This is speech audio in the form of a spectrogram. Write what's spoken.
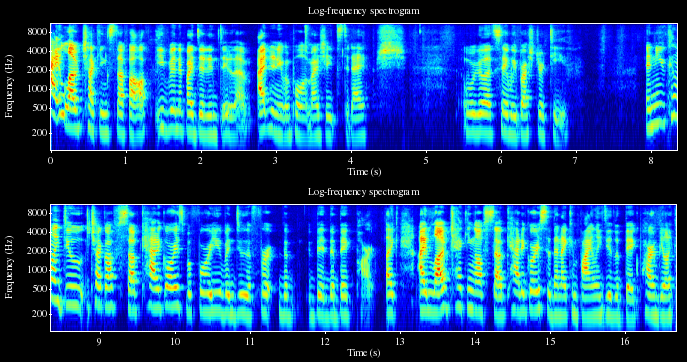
I love checking stuff off, even if I didn't do them. I didn't even pull up my sheets today. Shh. Let's say we brushed our teeth. And you can like do check off subcategories before you even do the fir- the, the big part. Like I love checking off subcategories so then I can finally do the big part and be like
